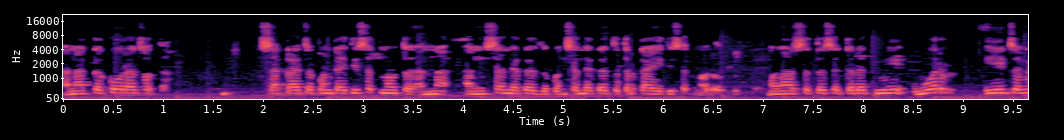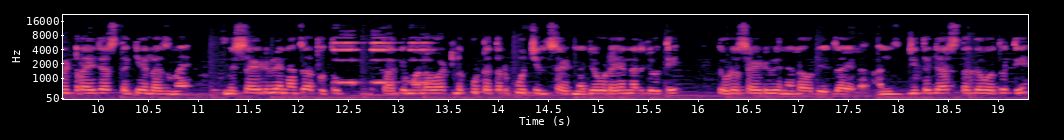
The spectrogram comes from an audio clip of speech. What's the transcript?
आणि अख्खा कोराच होता. सकाळचं पण काही दिसत नव्हतं आणि ना- आणि संध्याकाळचं पण. संध्याकाळचं तर काही दिसत नव्हतं. मग असं तसं करत मी वर यायचं मी ट्राय जास्त केलाच नाही. मी साईड वेनं जात होतो. का की मला वाटलं कुठं तर पोचेल साईडनं जेवढं एनर्जी होते तेवढं साईड वेनं लावली जायला. आणि जिथं जास्त गवत होते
